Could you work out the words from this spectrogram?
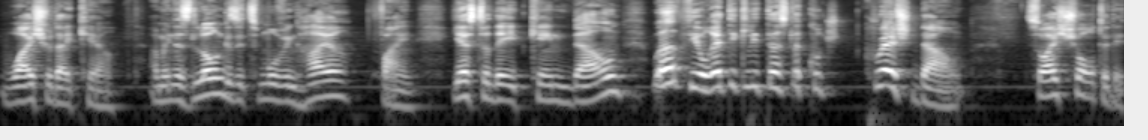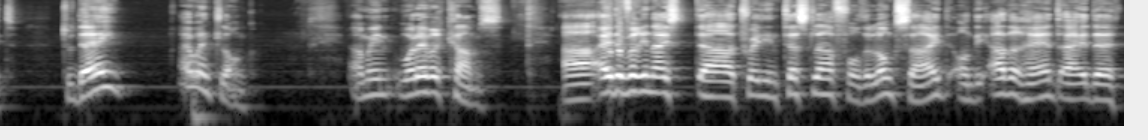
Why should I care? I mean, as long as it's moving higher, fine. Yesterday it came down. Well, theoretically, Tesla could crash down. So I shorted it. Today, I went long. I mean, whatever comes. Uh, I had a very nice uh, trade in Tesla for the long side. On the other hand, I had a,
